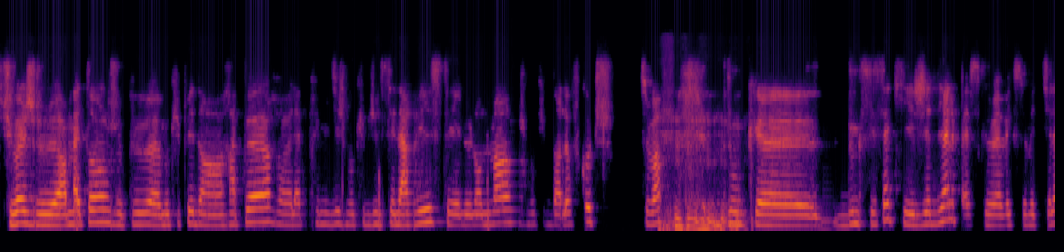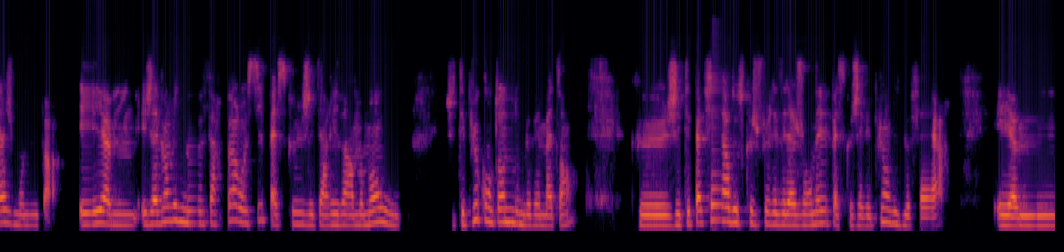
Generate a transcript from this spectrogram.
tu vois, je, un matin, je peux euh, m'occuper d'un rappeur, euh, l'après-midi, je m'occupe d'une scénariste et le lendemain, je m'occupe d'un love coach tu vois. donc, euh, donc c'est ça qui est génial parce qu'avec ce métier-là, je m'ennuie pas. Euh, et, j'avais envie de me faire peur aussi parce que j'étais arrivée à un moment où j'étais plus contente de me lever le matin, que j'étais pas fière de ce que je faisais la journée parce que j'avais plus envie de le faire. Et, euh,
